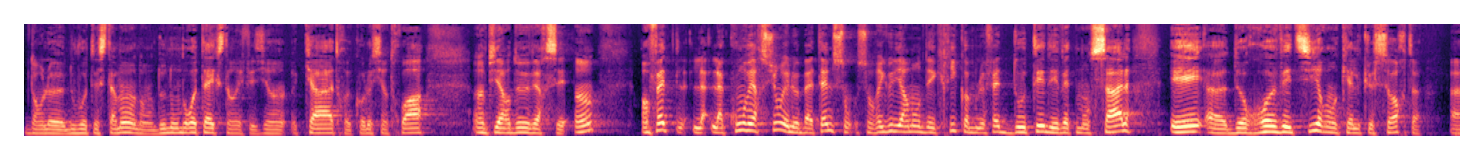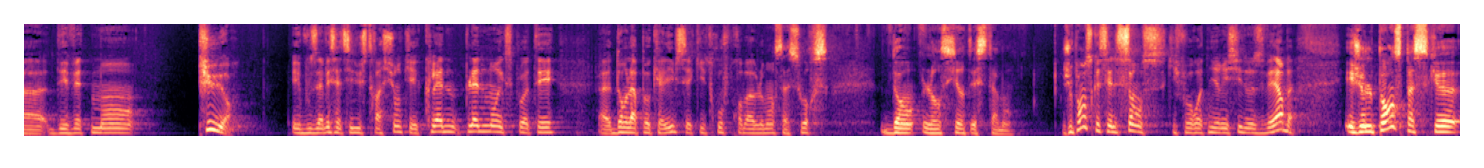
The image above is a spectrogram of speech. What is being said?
dans le Nouveau Testament, dans de nombreux textes, hein, Éphésiens 4, Colossiens 3, 1 Pierre 2, verset 1. En fait, la, conversion et le baptême sont, régulièrement décrits comme le fait d'ôter des vêtements sales et euh, de revêtir en quelque sorte euh, des vêtements purs. Et vous avez cette illustration qui est pleinement exploitée euh, dans l'Apocalypse et qui trouve probablement sa source dans l'Ancien Testament. Je pense que c'est le sens qu'il faut retenir ici de ce verbe, et je le pense parce qu'il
